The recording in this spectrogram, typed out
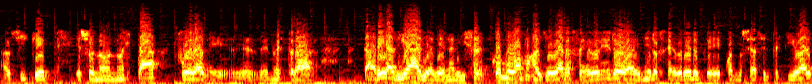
Así que eso no, no está fuera de, nuestra tarea diaria de analizar cómo vamos a llegar a febrero, a enero, febrero, que es cuando se hace el festival,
